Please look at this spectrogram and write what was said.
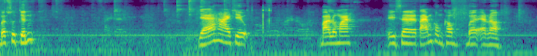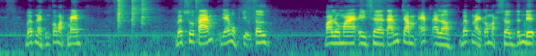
Bếp số 9 giá 2 triệu. Paloma IC800BR bếp này cũng có mặt men. Bếp số 8 giá 1 triệu tư. Paloma IC800FL bếp này có mặt sơn tính điện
